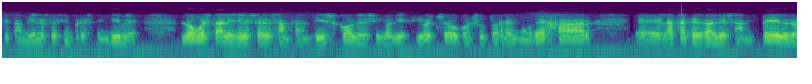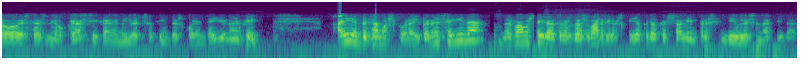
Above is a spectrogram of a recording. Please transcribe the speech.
que también este es imprescindible. Luego está la iglesia de San Francisco del siglo XVIII, con su torre mudéjar, la Catedral de San Pedro, esta es neoclásica de 1841, en fin ahí empezamos por ahí, pero enseguida nos vamos a ir a otros dos barrios que yo creo que son imprescindibles en la ciudad,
